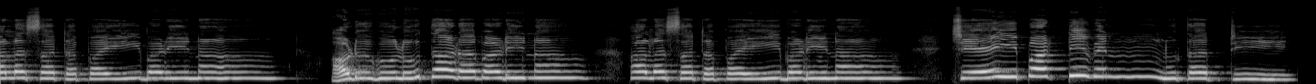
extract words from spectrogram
అలసట పైబడిన అడుగులు తడబడిన అలసట పైబడిన చేయి పట్టి వెన్ను తట్టి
